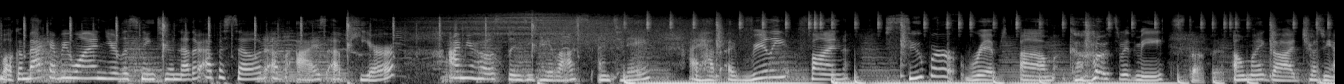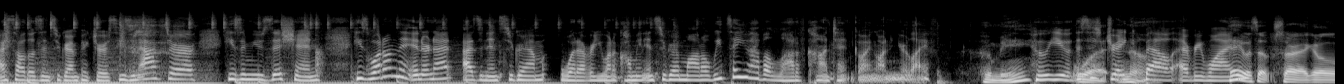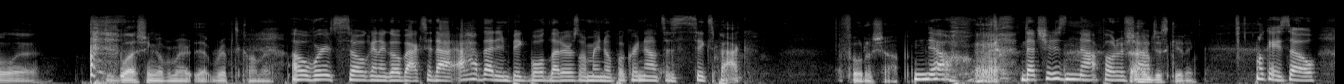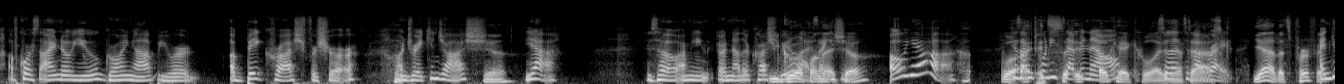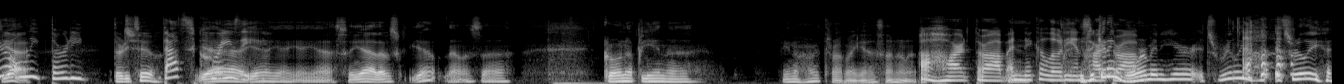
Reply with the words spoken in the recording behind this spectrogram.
Welcome back, everyone. You're listening to another episode of Eyes Up Here. I'm your host, Lindsey Pelas, and today I have a really fun, super ripped um, co host with me. Stop it. Oh my God, trust me, I saw those Instagram pictures. He's an actor, he's a musician. He's what on the internet as an Instagram, whatever you want to call me, an Instagram model. We'd say you have a lot of content going on in your life. Who me? Who you? This is What? Drake No. Bell, everyone. Hey, what's up? Sorry, I got a little uh, blushing over my that ripped comment. Oh, we're so gonna go back to that. I have that in big bold letters on my notebook right now. It says six pack. Photoshop. No, that shit is not Photoshop. I'm just kidding. okay, so of course I know you. Growing up, you were a big crush for sure on Drake and Josh. Yeah. Yeah. So I mean, another crush. You grew up on I that show? Oh yeah. Well, Because I- I'm uh, 27 it- now. Okay, cool. I so didn't that's have to about ask. right. Yeah, that's perfect. And you're yeah. only 30. 32. That's crazy. Yeah, yeah, yeah, yeah. So yeah, that was yeah, that was uh growing up being a being a heartthrob, I guess. I don't know. A heartthrob, a Nickelodeon Is it getting heartthrob. warm in here? It's really it's really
